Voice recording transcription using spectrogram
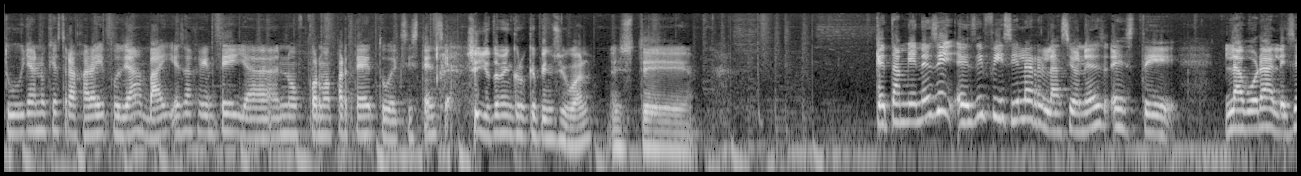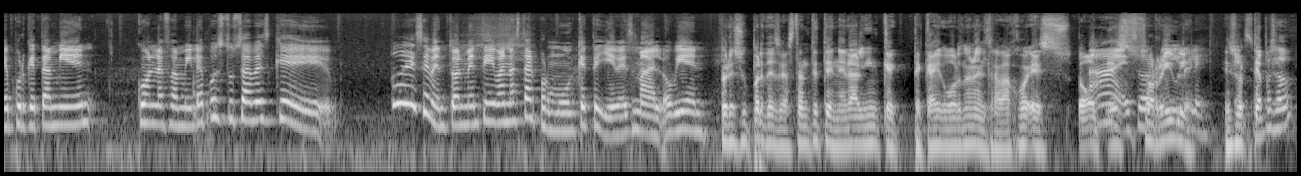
tú ya no quieres trabajar ahí, pues ya, bye, esa gente ya no forma parte de tu existencia. Sí, yo también creo que pienso igual. Este. Que también es, es difícil las relaciones este, laborales, ¿eh? porque también con la familia, pues tú sabes que pues eventualmente iban a estar por muy que te lleves mal o bien. Pero es súper desgastante tener a alguien que te cae gordo en el trabajo. Es, Ah, es, es horrible. horrible. Es ¿Te ha pasado?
